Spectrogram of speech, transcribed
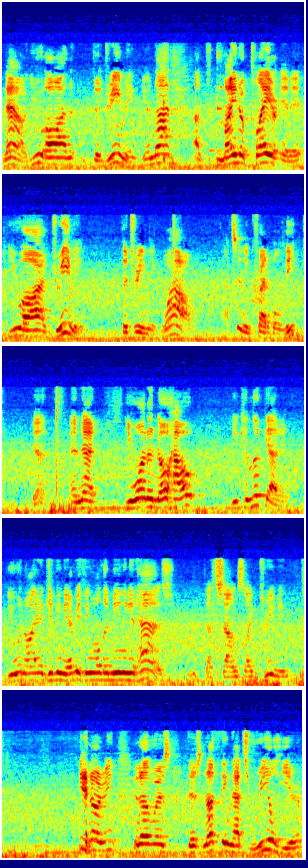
Now, you are the dreaming. You're not a minor player in it. You are dreaming the dreaming. Wow, that's an incredible leap. Yeah. And that you want to know how? You can look at it. You and I are giving everything all the meaning it has. That sounds like dreaming. You know what I mean? In other words, there's nothing that's real here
